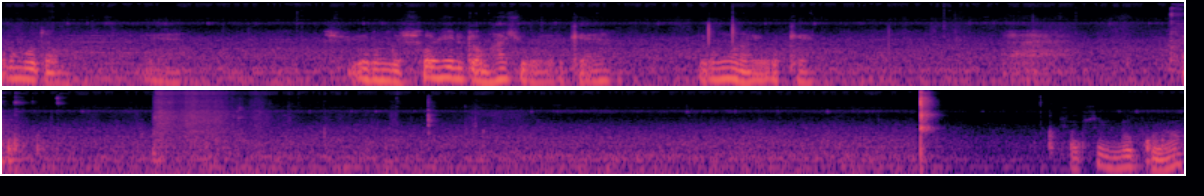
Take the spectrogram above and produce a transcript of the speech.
이런 것도 예. 이런 거 손질 좀 하시고 이렇게 이런 거는 이렇게 잡순 넣고요.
